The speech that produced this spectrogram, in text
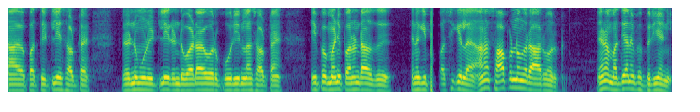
நான் பத்து இட்லியை சாப்பிட்டேன். ரெண்டு மூணு இட்லி ரெண்டு வடை ஒரு பூரின்லாம் சாப்பிட்டேன். இப்போ மணி பன்னெண்டாவது. எனக்கு இப்போ பசிக்கலை. ஆனால் சாப்பிடணுங்கிற ஆர்வம் இருக்குது ஏன்னா மத்தியானம் இப்போ பிரியாணி.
